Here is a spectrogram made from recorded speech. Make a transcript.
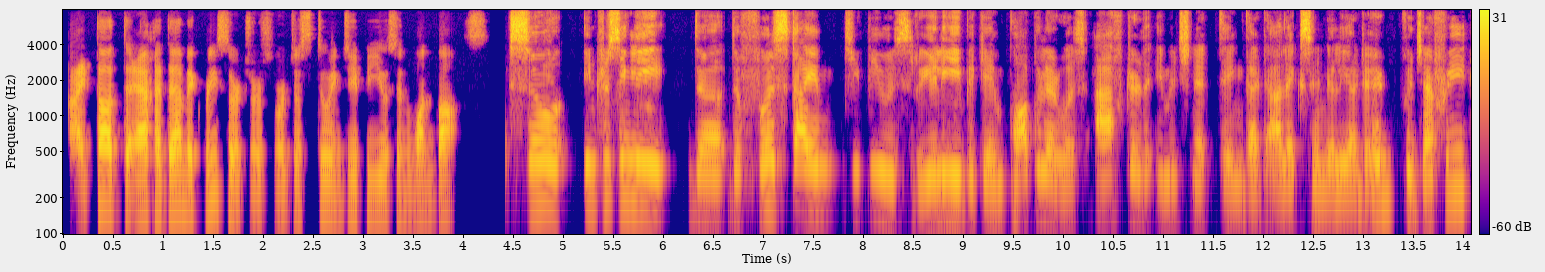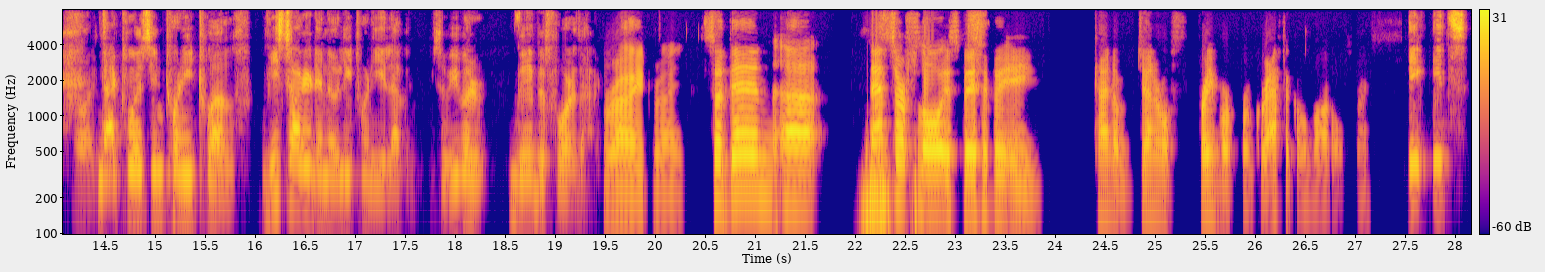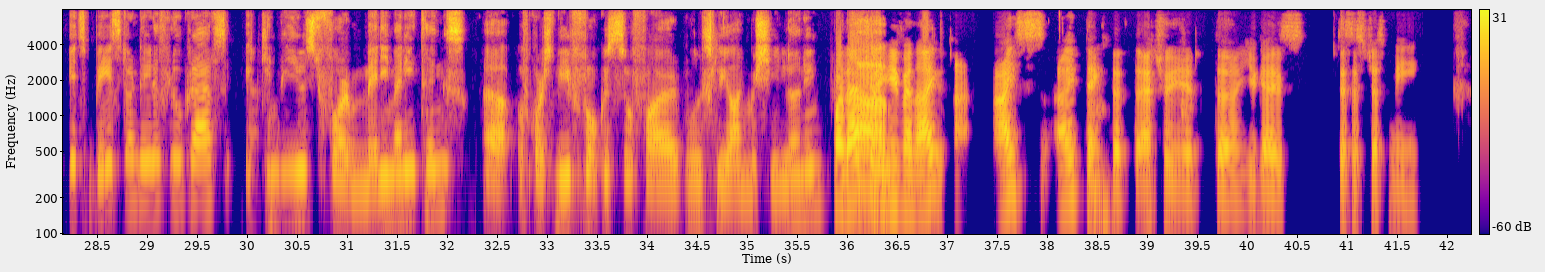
I thought the academic researchers were just doing GPUs in one box. So interestingly, the the first time GPUs really became popular was after the ImageNet thing that Alex and Ilya did with Geoffrey. Right. That was in 2012. We started in early 2011, so we were way before that. Right, right. So then uh, TensorFlow is basically a kind of general framework for graphical models, right? It, it's it's based on data flow graphs. It can be used for many many things. Uh, of course, we've focused so far mostly on machine learning. But actually, Um, even I think that actually it, uh, you guys, this is just me.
